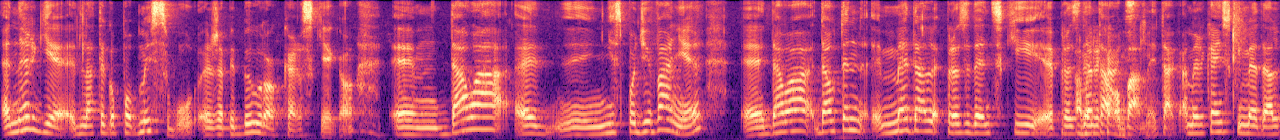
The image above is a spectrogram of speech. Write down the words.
energię dla tego pomysłu, żeby był rok karskiego, dała niespodziewanie dała, dał ten medal prezydencki e, prezydenta Obamy, tak, amerykański medal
